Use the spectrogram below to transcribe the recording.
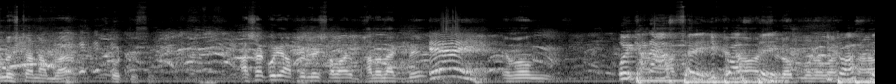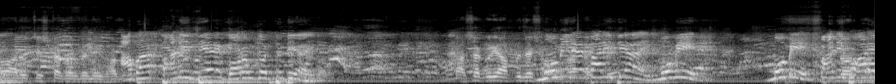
অনুষ্ঠান আমরা করতেছি। আশা করি আপনাদের সবার ভালো লাগবে এবং ওইখানে আসছে একটু আসতে সুলভ মনোভাব একটু তারাও চেষ্টা করবেন এইভাবে আবার পানি দিয়ে গরম করতে দিয়ে আশা করি আপনাদের মমিনের। মমিন মমিন পানি ভরে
